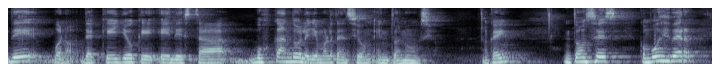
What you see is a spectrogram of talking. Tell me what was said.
de, bueno, de aquello que él está buscando, le llama la atención en tu anuncio. ¿Ok? Entonces, como puedes ver,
